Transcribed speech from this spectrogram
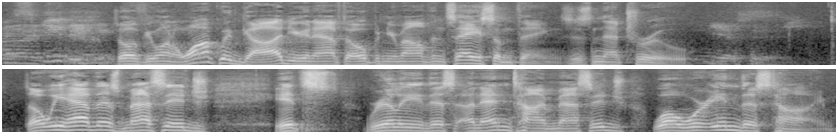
by speaking so if you want to walk with God you're gonna have to open your mouth and say some things. Isn't that true? Yes it is. So we have this message. It's really this an end time message well we're in this time.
